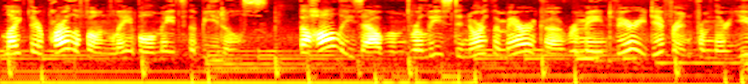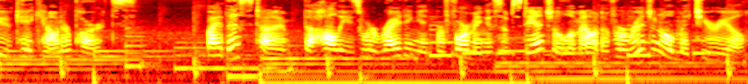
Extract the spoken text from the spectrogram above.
Like their Parlophone label mates the Beatles. The Hollies albums released in North America remained very different from their UK counterparts. By this time, the Hollies were writing and performing a substantial amount of original material.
